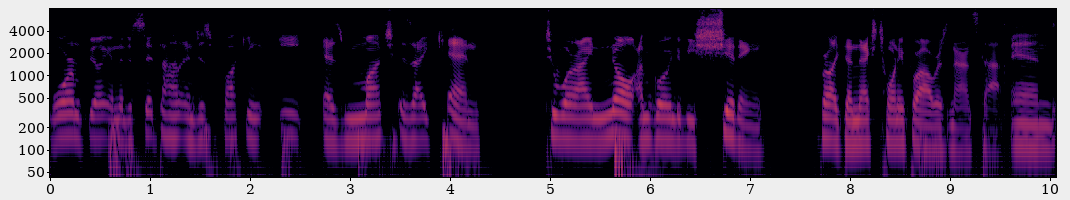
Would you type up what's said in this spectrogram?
warm feeling, and then just sit down and just fucking eat as much as I can, to where I know I'm going to be shitting for like the next 24 hours nonstop. And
